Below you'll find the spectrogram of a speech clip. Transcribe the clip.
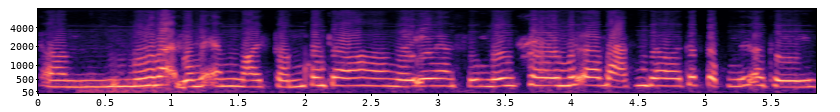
um, với lại bố mẹ em nói cấm không cho người yêu em xuống bến chơi nữa và không cho tiếp tục nữa thì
